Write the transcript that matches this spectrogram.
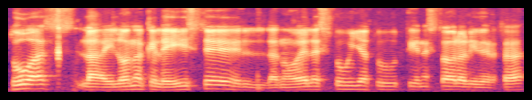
tú haz la Ilona que leíste, la novela es tuya, tú tienes toda la libertad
